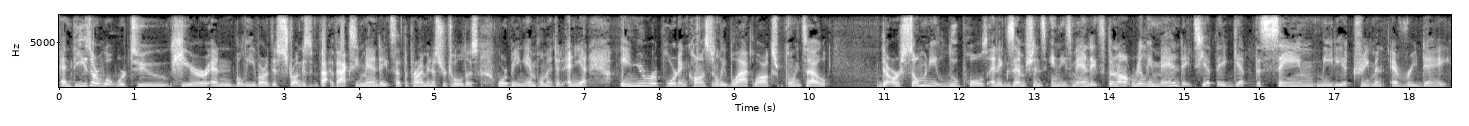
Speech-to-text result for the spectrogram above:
And these are what we're to hear and believe are the strongest va- vaccine mandates that the Prime Minister told us were being implemented. And yet, in your reporting constantly, Blacklock's points out there are so many loopholes and exemptions in these mandates. They're not really mandates, yet they get the same media treatment every day.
